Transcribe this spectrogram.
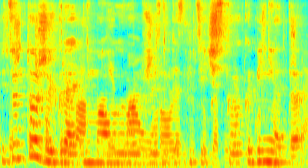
Ведь он тоже играет немалую роль в жизни косметического кабинета.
